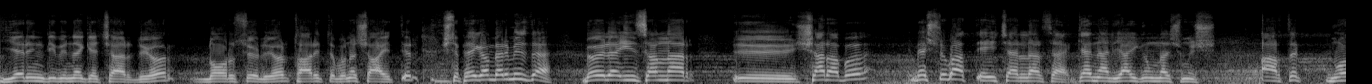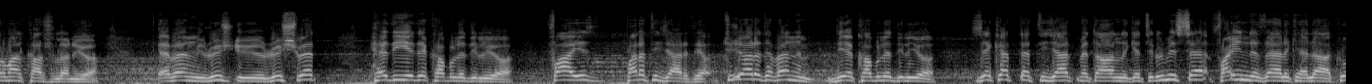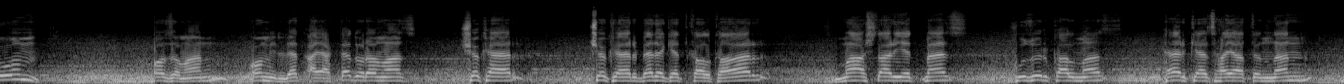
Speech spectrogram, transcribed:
yerin dibine geçer diyor. Doğru söylüyor. Tarih de buna şahittir. İşte peygamberimiz de böyle insanlar e, şarabı meşrubat diye içerlerse genel yaygınlaşmış. Artık normal karşılanıyor. Efendim rüş, e, rüşvet hediye de kabul ediliyor. Faiz para ticareti. Ticaret efendim diye kabul ediliyor. Zekat da ticaret metahaline getirilmişse fain de zâlike helâkum o zaman o millet ayakta duramaz. Çöker, çöker, bereket kalkar, maaşlar yetmez, huzur kalmaz. Herkes hayatından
